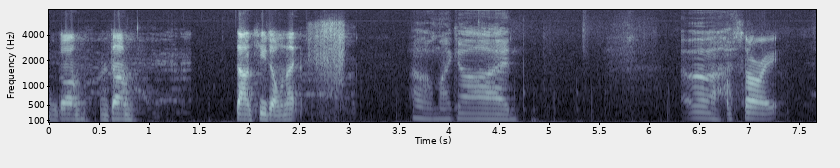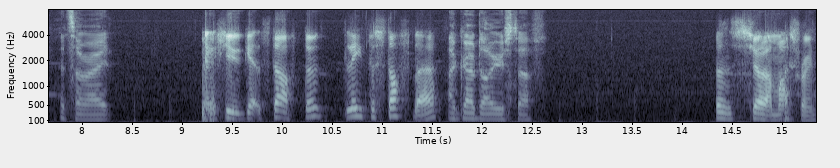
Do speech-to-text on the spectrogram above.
I'm gone. I'm done. Down to you, Dominic. Oh my god. Ugh, I'm sorry. it's alright. Make sure you get stuff. Don't leave the stuff there. I grabbed all your stuff. Doesn't show it on my screen.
